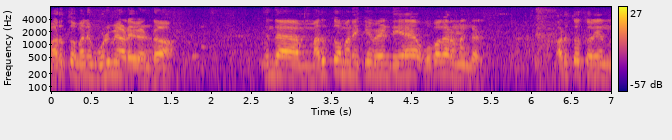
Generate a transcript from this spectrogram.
மருத்துவமனை முழுமையடைய வேண்டும். இந்த மருத்துவமனைக்கு வேண்டிய உபகரணங்கள் மருத்துவத்துறையின்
